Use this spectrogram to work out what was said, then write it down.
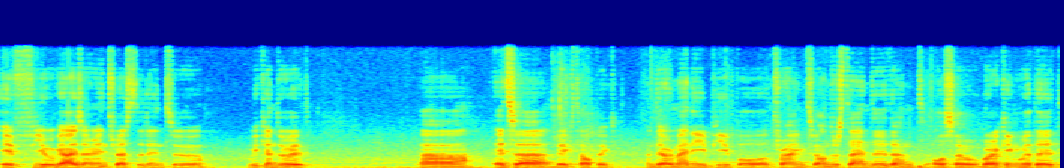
If you guys are interested into, we can do it. Uh, it's a big topic, and there are many people trying to understand it and also working with it.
